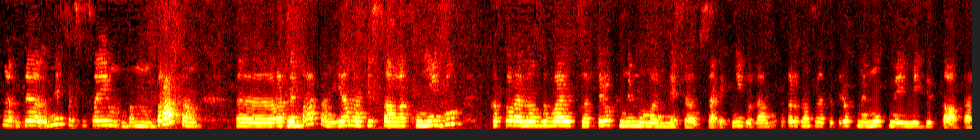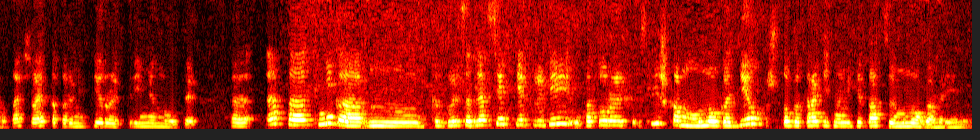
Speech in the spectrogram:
Вместе со своим братом, родным братом, я написала книгу которая называется трехминутный, мы вместе написали книгу, да, которая называется трехминутный медитатор, да, человек, который медитирует три минуты. Э, эта книга, как говорится, для всех тех людей, у которых слишком много дел, чтобы тратить на медитацию много времени.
